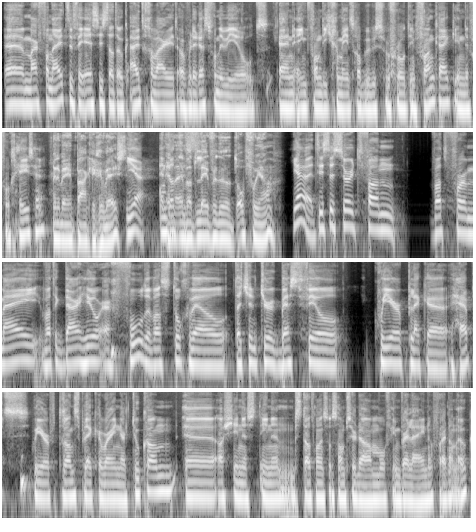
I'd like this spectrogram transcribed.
Uh, maar vanuit de VS is dat ook uitgewaaid over de rest van de wereld. En een van die gemeenschappen is bijvoorbeeld in Frankrijk, in de Vogese. En daar ben je een paar keer geweest. Ja. En, is- wat leverde dat op voor jou? ja, het is een soort van. Wat voor mij, wat ik daar heel erg voelde, was toch wel dat je natuurlijk best veel queer plekken hebt. Queer of trans plekken waar je naartoe kan. eh, als je in een, in een stad woont zoals Amsterdam of in Berlijn of waar dan ook.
